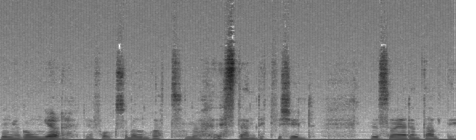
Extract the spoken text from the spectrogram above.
många gånger. Det är folk som har undrat om jag är ständigt förkyld. Men så är det inte alltid.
